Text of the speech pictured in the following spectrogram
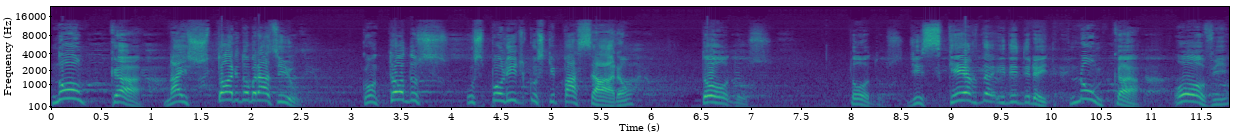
Nunca na história do Brasil, com todos os políticos que passaram, todos, todos, de esquerda e de direita, nunca houve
